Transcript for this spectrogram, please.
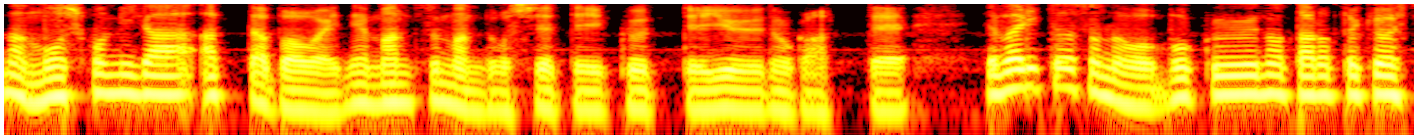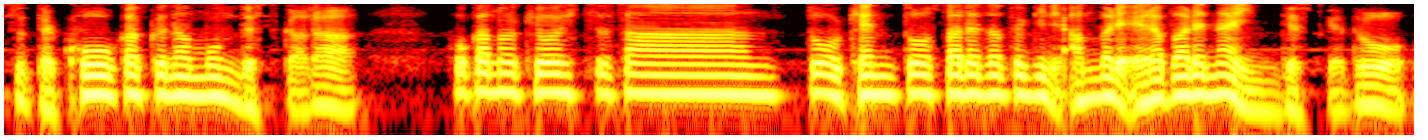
まあ申し込みがあった場合ね、マンツーマンで教えていくっていうのがあって、で、割とその僕のタロット教室って高額なもんですから、他の教室さんと検討された時にあんまり選ばれないんですけど、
